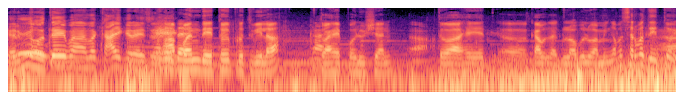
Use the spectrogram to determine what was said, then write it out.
गरमी होते पण आता काय करायचं? आपण देतोय पृथ्वीला. तो आहे पोल्युशन तो आहे अं, काय बोलतात ग्लोबल वॉर्मिंग आपण सर्व देतोय.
